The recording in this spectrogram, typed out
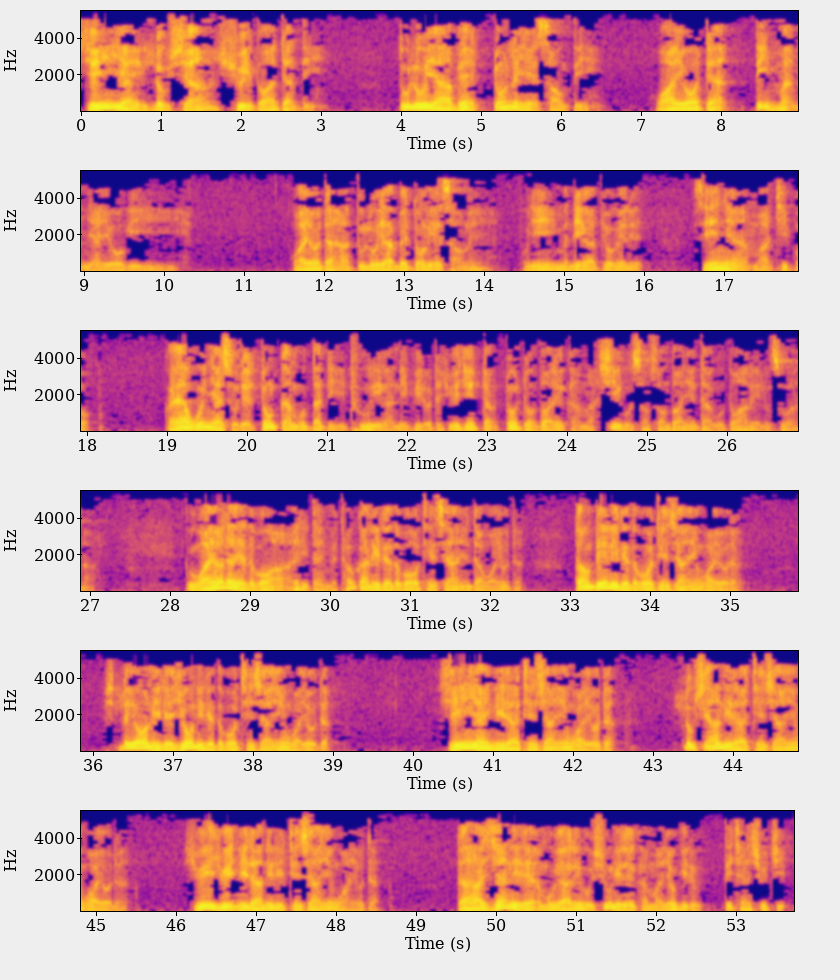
ရင်းရိုင်လှုပ်ရှားရွှေသွားတတ်သည်သူလိုရာဘဲတွန်းလျက်ဆောင်သည်ဝါယောတတိမှတ်မြတ်ယောဂီဝါယောတဟာသူလိုရာဘဲတွန်းလျက်ဆောင်တယ်ဘုန်းကြီးမနေ့ကပြောခဲ့တဲ့ဈဉ္ညာမှာကြည့်ပေါ့ကာယဝိညာဉ်ဆိုတဲ့တွန်းကံမှုတတ္တိထူးတွေကနေပြီးတော့တရွေချင်းတွန်းတွန်းသွားတဲ့ကံမှာရှေ့ကိုဆောင်းဆောင်းသွားရင်ဒါကိုသွားတယ်လို့ဆိုရတာ ခုဝါယောဓာရဲ့သဘောဟာအဲ့ဒီတိုင်းပဲထောက်ကန်နေတဲ့သဘောထင်ရှားရင်ဒါဝါယောဓာတောင်တင်းနေတဲ့သဘောထင်ရှားရင်ဝါယောဓာလျော့နေတဲ့ရော့နေတဲ့သဘောထင်ရှားရင်ဝါယောဓာရင်းရိုင်နေတာထင်ရှားရင်ဝါယောဓာလှုပ်ရှားနေတာထင်ရှားရင်ဝါယောဓာရွေ့ရွေ့နေတာလေးတွေထင်ရှားရင်ဝါယောဓာဒါဟာရက်နေတဲ့အမူအရာလေးကိုရှုနေတဲ့အခါမှာယောဂီတို့တေချာရှုကြည့်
